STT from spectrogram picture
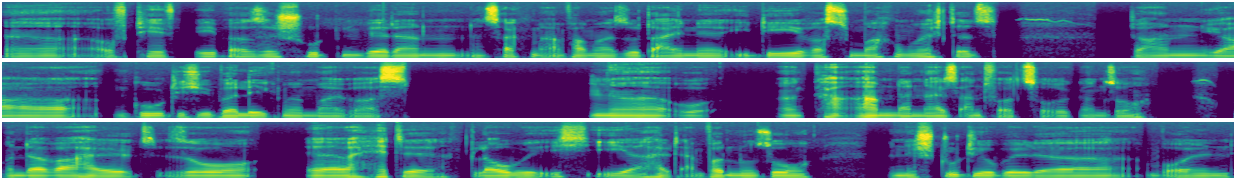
Äh, auf TFP-Basis shooten wir dann, sag mir einfach mal so deine Idee, was du machen möchtest. Dann, ja, gut, ich überlege mir mal was. Äh, oh, kam dann als Antwort zurück und so. Und da war halt so, er hätte, glaube ich, eher halt einfach nur so meine Studiobilder wollen,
